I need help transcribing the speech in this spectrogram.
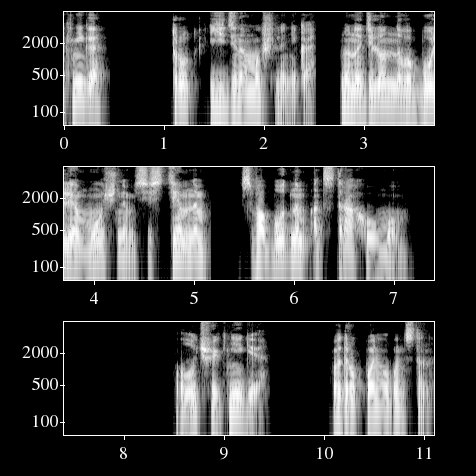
книга – труд единомышленника, но наделенного более мощным, системным, свободным от страха умом. «Лучшие книги», – вдруг понял Уинстон,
